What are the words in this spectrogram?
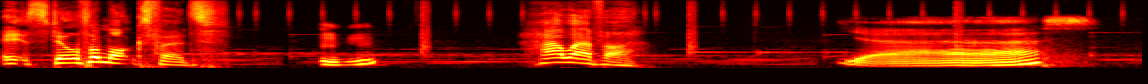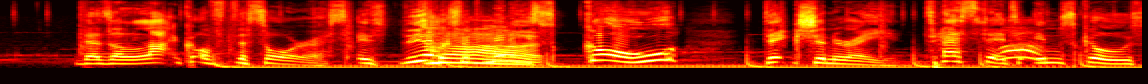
It's still from Oxford. Mm-hmm. However, Yes. There's a lack of thesaurus. It's the Oxford No. Mini School Dictionary, tested in schools,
